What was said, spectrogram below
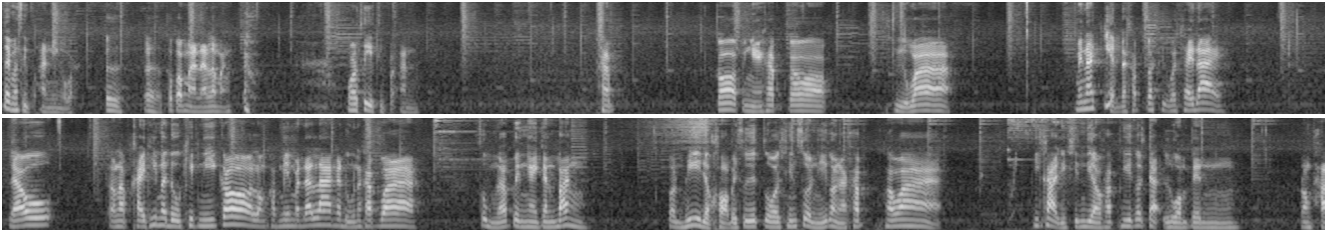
ได้มาสิบอันเองเหรอวะเออเออก็ประมาณนั้นละมั้งว่าตีสิบอัน ครับ ก็เป็นไงครับ ก็ถือว่า ไม่น่าเกลียดนะครับ ก็ถือว่าใช้ได้ แล้วสำหรับใครที่มาดูคลิปนี้ก็ลองคอมเมนต์มาด้านล่างกันดูนะครับว่าสุ่มแล้วเป็นไงกันบ้าง ส่วนพี่เดี๋ยวขอไปซื้อตัวชิ้นส่วนนี้ก่อนนะครับ เพราะว่าพี่ขาดอีกชิ้นเดียวครับ พี่ก็จะรวมเป็นรองเท้า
